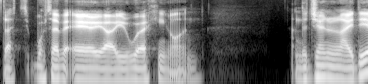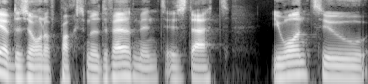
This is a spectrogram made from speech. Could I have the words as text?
that whatever area you're working on. And the general idea of the zone of proximal development is that you want to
